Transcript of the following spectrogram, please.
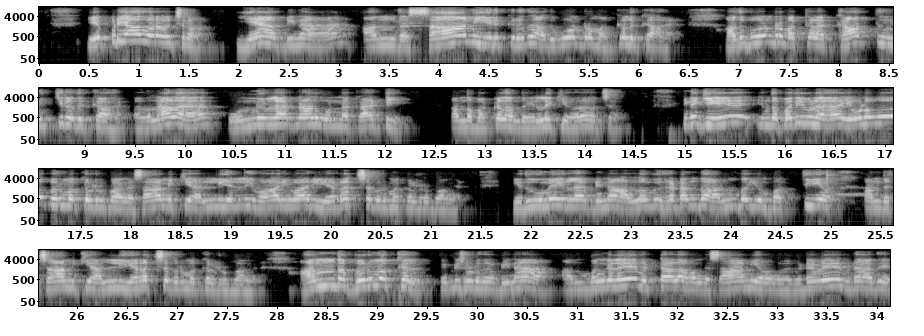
எப்படியாவது வர வச்சிடும் ஏன் அப்படின்னா அந்த சாமி இருக்கிறது அது போன்ற மக்களுக்காக அது போன்ற மக்களை காத்து நிற்கிறதுக்காக அதனால ஒன்று இல்லாட்டினாலும் ஒன்றை காட்டி அந்த மக்கள் அந்த எல்லைக்கு வர வச்சிடும் இன்னைக்கு இந்த பதிவில் எவ்வளவோ பெருமக்கள் இருப்பாங்க. சாமிக்கு அள்ளி அள்ளி வாரி வாரி இறைச்ச பெருமக்கள் இருப்பாங்க. எதுவுமே இல்லை அப்படின்னா அளவு கடந்த அன்பையும் பக்தியும் அந்த சாமிக்கு அள்ளி இறைச்ச பெருமக்கள் இருப்பாங்க. அந்த பெருமக்கள் எப்படி சொல்றது அப்படின்னா அவங்களே விட்டாலும் அவங்க சாமி அவங்கள விடவே விடாது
